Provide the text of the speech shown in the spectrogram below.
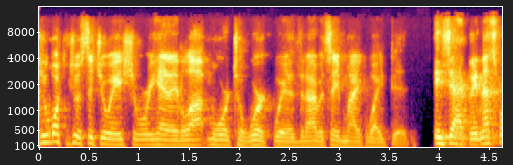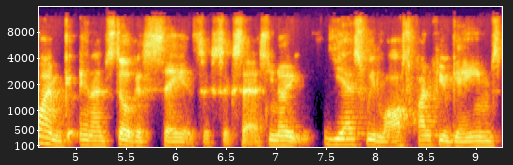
he walked into a situation where he had a lot more to work with than I would say Mike White did. Exactly, and that's why I'm and I'm still going to say it's a success. You know, yes, we lost quite a few games,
